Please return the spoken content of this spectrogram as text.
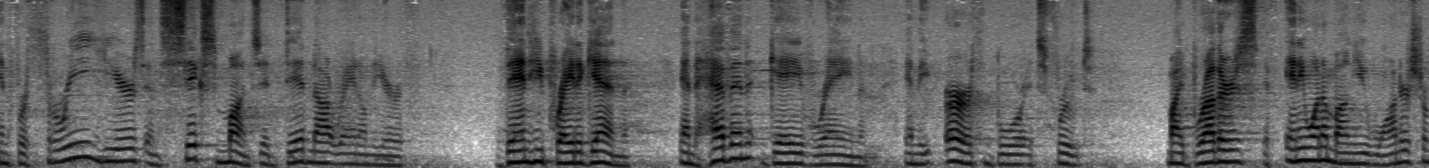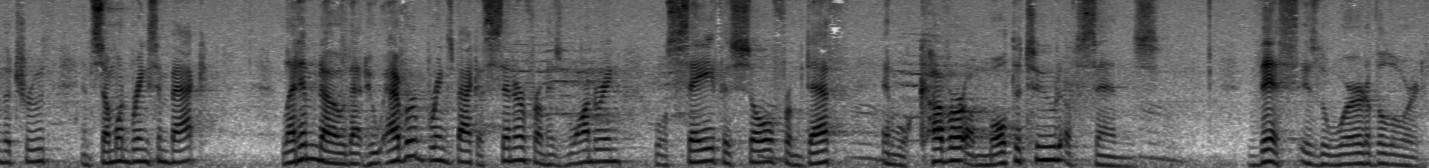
And for three years and six months it did not rain on the earth. Then he prayed again, and heaven gave rain, and the earth bore its fruit. My brothers, if anyone among you wanders from the truth and someone brings him back, let him know that whoever brings back a sinner from his wandering will save his soul from death and will cover a multitude of sins. This is the word of the Lord.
